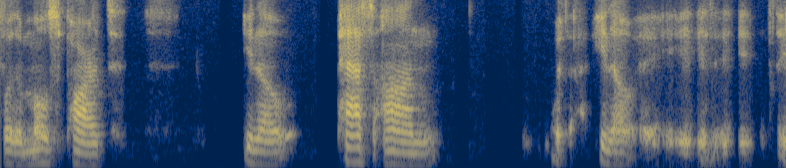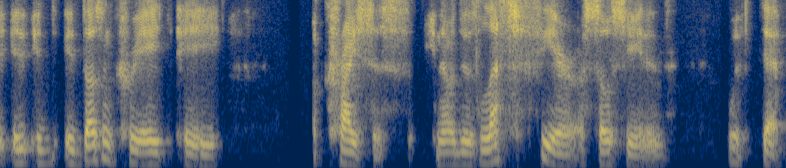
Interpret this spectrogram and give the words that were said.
for the most part, you know, pass on with, you know, it, it, it, it, it doesn't create a, a crisis. You know, there's less fear associated with death.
